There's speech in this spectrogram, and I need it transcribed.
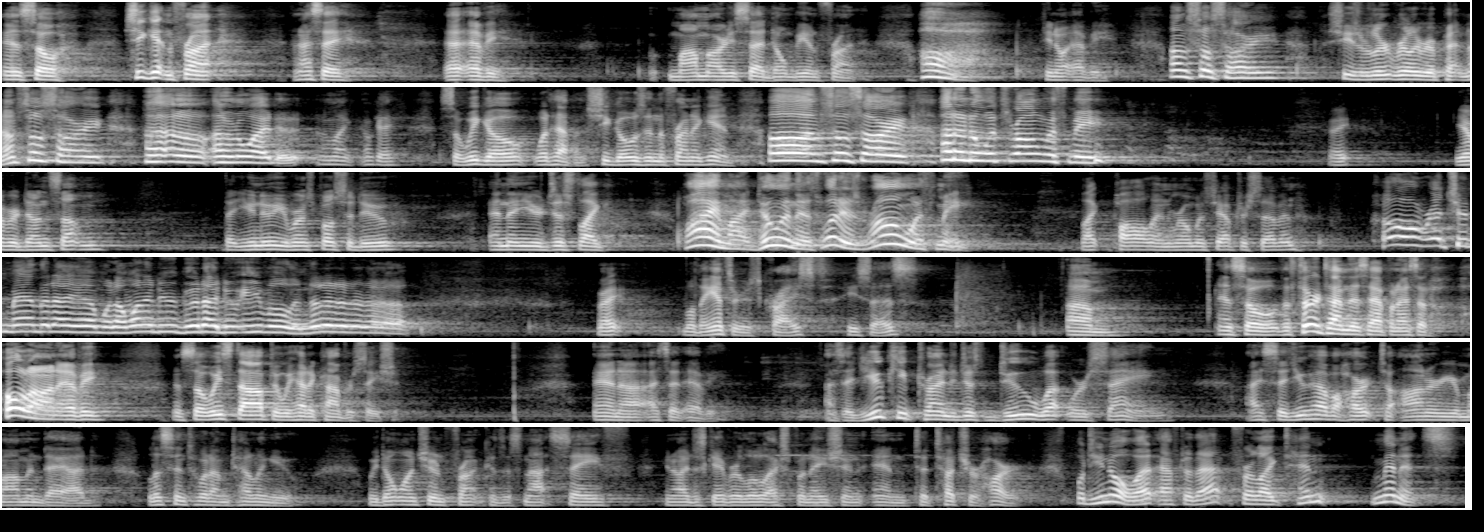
And so she get in front, and I say, Evie, mom already said, don't be in front. Oh, you know, Evie, I'm so sorry. She's really, really repentant. I'm so sorry. I don't, I don't know why I did it. I'm like, okay. So we go. What happens? She goes in the front again. Oh, I'm so sorry. I don't know what's wrong with me. Right? You ever done something that you knew you weren't supposed to do? And then you're just like, why am I doing this? What is wrong with me? Like Paul in Romans chapter 7. Oh, wretched man that I am. When I want to do good, I do evil, and da da da da da. Right? Well, the answer is Christ, he says. Um, and so the third time this happened, I said, Hold on, Evie. And so we stopped and we had a conversation. And uh, I said, Evie, I said, You keep trying to just do what we're saying. I said, You have a heart to honor your mom and dad. Listen to what I'm telling you. We don't want you in front because it's not safe. You know, I just gave her a little explanation and to touch her heart. Well, do you know what? After that, for like 10 minutes,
